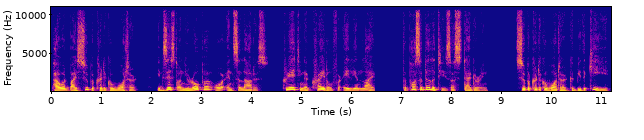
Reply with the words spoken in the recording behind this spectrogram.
powered by supercritical water, exist on Europa or Enceladus, creating a cradle for alien life? The possibilities are staggering. Supercritical water could be the key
